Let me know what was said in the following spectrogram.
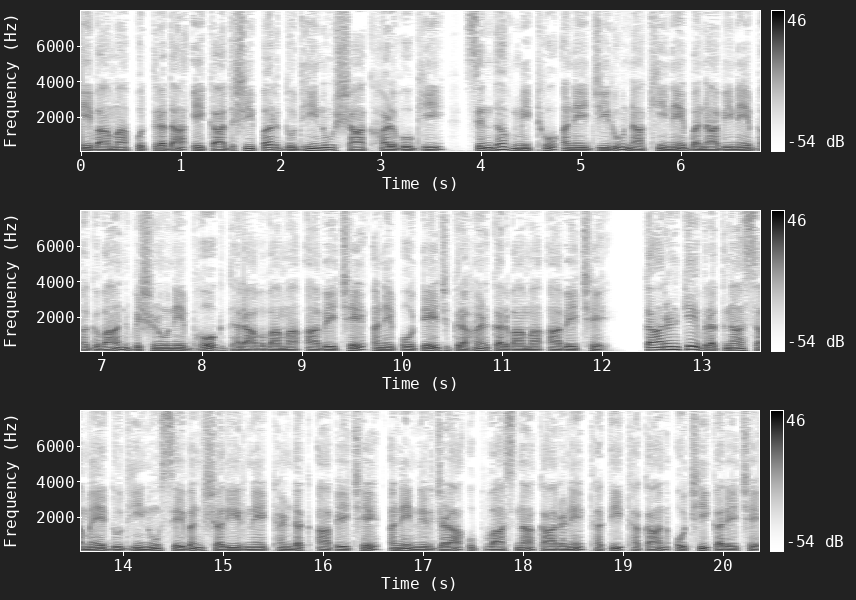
એવામાં પુત્રદા એકાદશી પર દૂધીનું શાક, હળવું ઘી, સિંધવ મીઠું અને જીરું નાખીને બનાવીને ભગવાન વિષ્ણુને ભોગ ધરાવવામાં આવે છે અને પોતે જ ગ્રહણ કરવામાં આવે છે. કારણ કે વ્રતના સમયે દૂધીનું સેવન શરીરને ઠંડક આપે છે અને નિર્જળા ઉપવાસના કારણે થતી થકાન ઓછી કરે છે.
